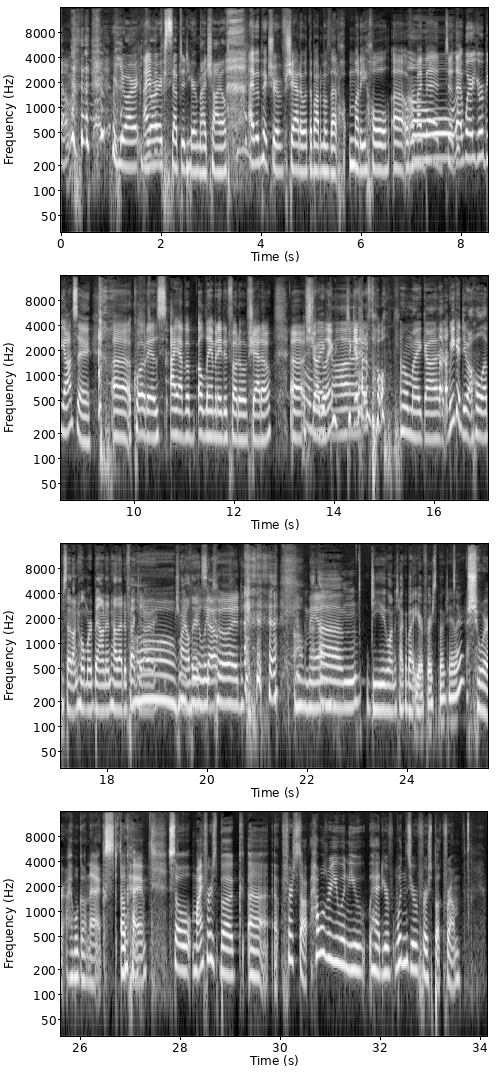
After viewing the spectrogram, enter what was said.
Um, You are you are a- accepted here, my child. I have a picture of Shadow at the bottom of that muddy hole uh, over my bed. To, that where your Beyonce uh, quote is. I have a, a laminated photo of Shadow uh, struggling to get out of the hole. Oh my god, we could do a whole episode on Homeward Bound and how that affected our childhood. Oh, we really so, could. oh man. Um, do you want to talk about your first book, Taylor? Sure, I will go next. Okay. So my first book, uh, first off, how old were you when you had your, when's your first book from?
